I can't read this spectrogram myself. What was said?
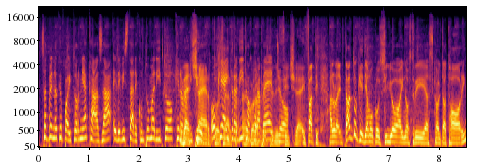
sapendo che poi torni a casa e devi stare con tuo marito che non Beh, ami certo, più. O che hai certo, tradito è ancora ancora, più- peggio. difficile. Infatti, allora, intanto chiediamo consiglio ai nostri ascoltatori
